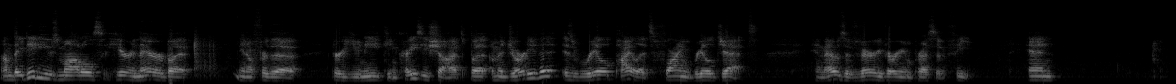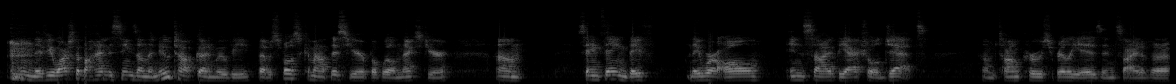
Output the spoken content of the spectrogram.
Um, they did use models here and there, but you know, for the very unique and crazy shots, but a majority of it is real pilots flying real jets. And that was a very, very impressive feat. And if you watch the behind the scenes on the new Top Gun movie that was supposed to come out this year but will next year, um, same thing. They they were all inside the actual jets. Um, Tom Cruise really is inside of a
